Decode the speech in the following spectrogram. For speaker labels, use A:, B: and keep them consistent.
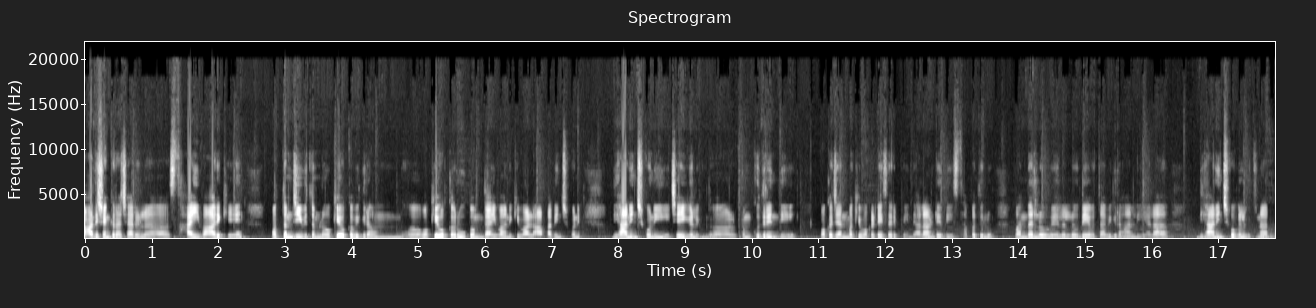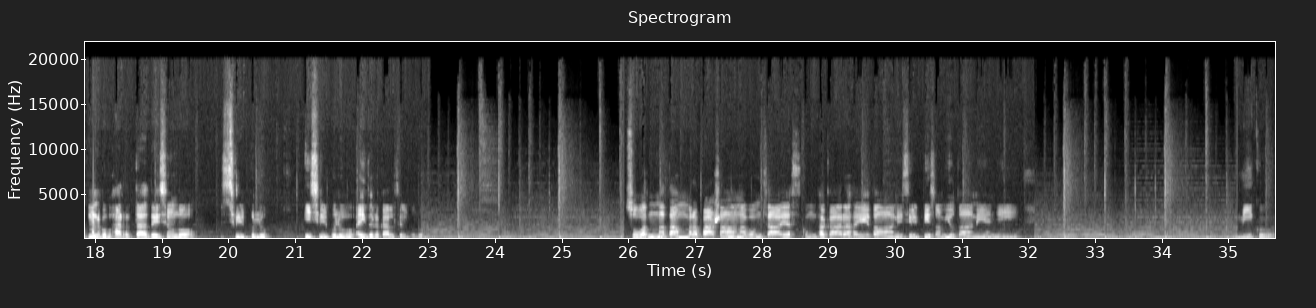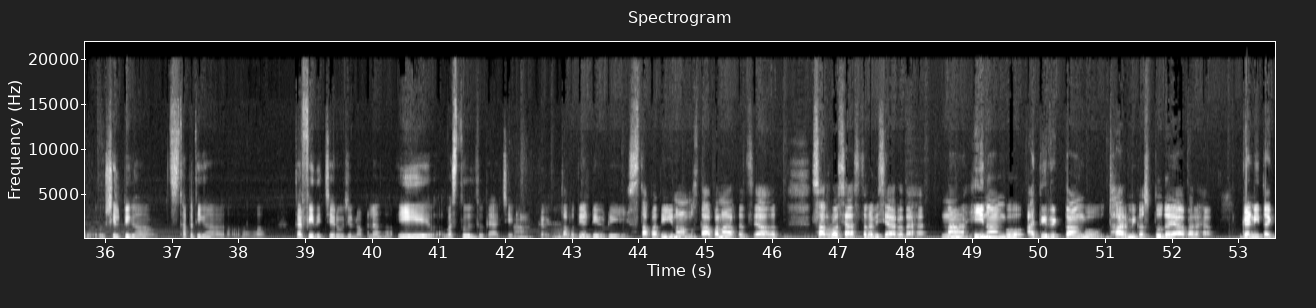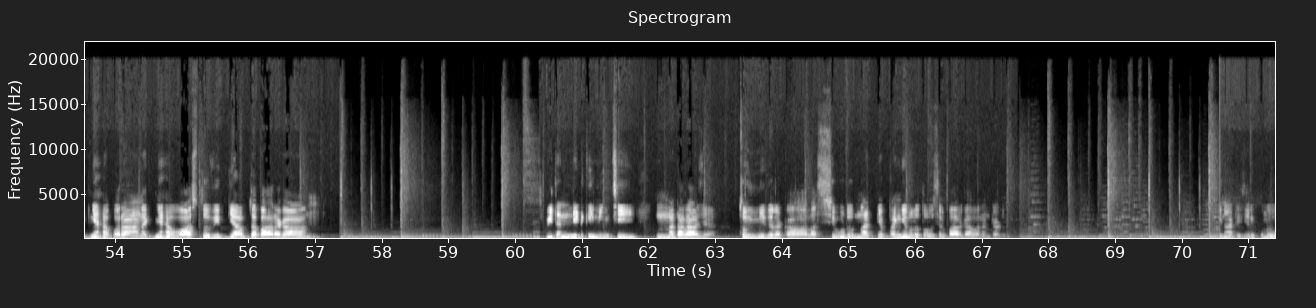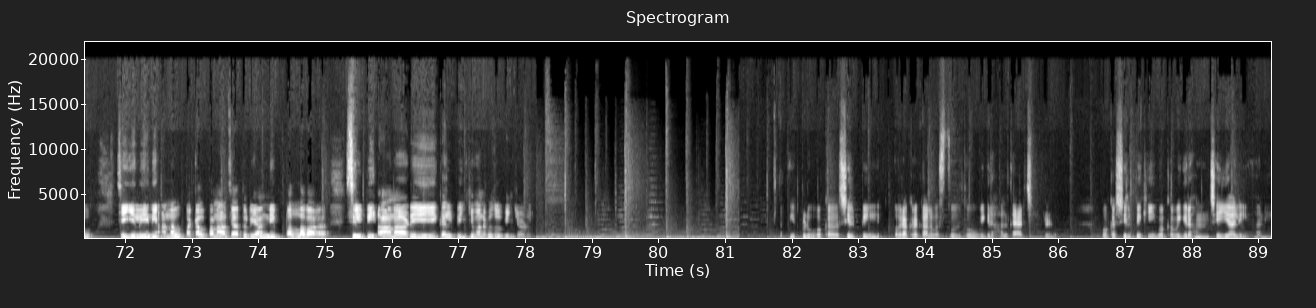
A: ఆదిశంకరాచార్యుల స్థాయి వారికే మొత్తం జీవితంలో ఒకే ఒక్క విగ్రహం ఒకే ఒక్క రూపం దైవానికి వాళ్ళు ఆపాదించుకొని ధ్యానించుకొని చేయగలగటం కుదిరింది. ఒక జన్మకి ఒకటే సరిపోయింది. అలాంటిది స్థపతులు వందల్లో వేలల్లో దేవతా విగ్రహాలని ఎలా ధ్యానించుకోగలుగుతున్నారు?
B: మనకు భారతదేశంలో శిల్పులు ఈ శిల్పులు ఐదు రకాల శిల్పులు. సువర్ణ తామ్ర పాషాణ వంశాయ కుంభకార హేతాని శిల్పి సంయుతాని అని
A: మీకు శిల్పిగా స్థపతిగా తర్ఫీదిచ్చే రోజుల లోపల ఏ వస్తువులతో తయారు చేయడం
B: స్థపతి అంటే ఏమిటి? స్థపతీనాం స్థాపనార్థస్య సర్వశాస్త్ర విశారద. నా హీనాంగో అతిరిక్తాంగో ధార్మికస్తు దయాపర. గణితజ్ఞ పురాణజ్ఞ వాస్తు విద్యాబ్దపారగాన్ వీటన్నిటికీ మించి నటరాజ తొమ్మిది రకాల శివుడు నాట్య భంగిమలతో శిల్పాలు కావాలంటాడు. ఈనాటి శిల్పులు చెయ్యలేని అనల్ప కల్పన చాతుర్యాన్ని పల్లవ శిల్పి ఆనాడే కల్పించి మనకు చూపించాడు.
A: ఇప్పుడు ఒక శిల్పి రకరకాల వస్తువులతో విగ్రహాలు తయారు చేయగలడు ఒక శిల్పికి ఒక విగ్రహం చెయ్యాలి అని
